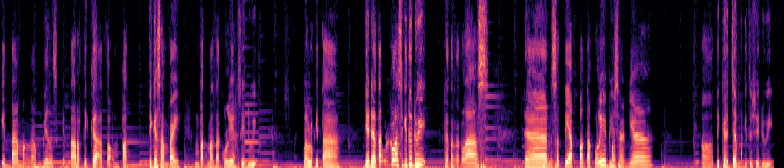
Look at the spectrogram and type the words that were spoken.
kita mengambil sekitar tiga atau empat tiga sampai empat mata kuliah sih Dwi. Lalu kita ya datang ke kelas gitu Dwi. Datang ke kelas dan setiap mata kuliah biasanya Eh, tiga uh, jam gitu sih Dwi.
